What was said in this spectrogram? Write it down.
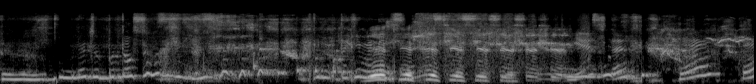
Блять, он пытался есть, есть, есть, есть, есть, есть. yes. Есть, да?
